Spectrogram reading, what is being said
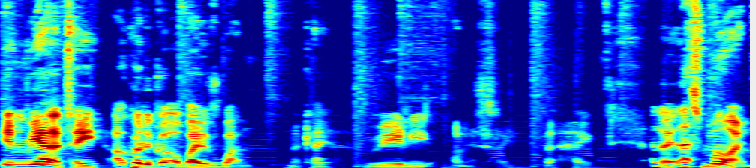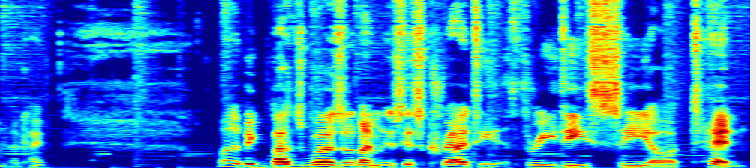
In reality, I could have got away with one, okay? Really, honestly. But hey. Anyway, that's mine, okay? One of the big buzzwords at the moment is this Creality 3D CR10.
